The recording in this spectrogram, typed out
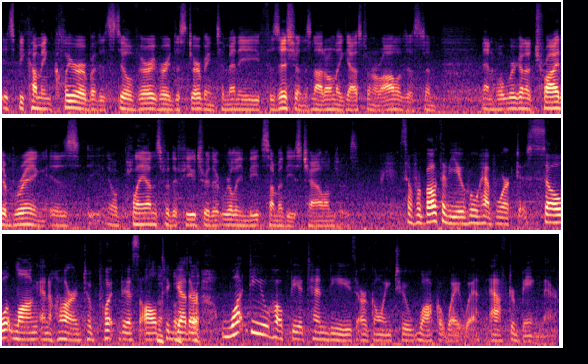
it's becoming clearer, but it's still very, very disturbing to many physicians, not only gastroenterologists. And and what we're going to try to bring is you know, plans for the future that really meet some of these challenges. So for both of you who have worked so long and hard to put this all together, what do you hope the attendees are going to walk away with after being there?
